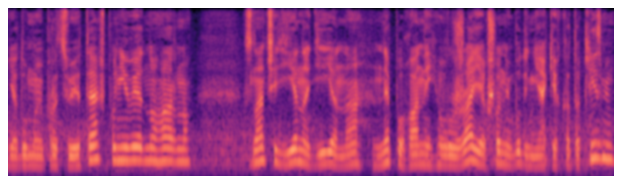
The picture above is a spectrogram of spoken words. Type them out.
я думаю, працює теж по ній видно гарно. Значить, є надія на непоганий врожай, якщо не буде ніяких катаклізмів.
